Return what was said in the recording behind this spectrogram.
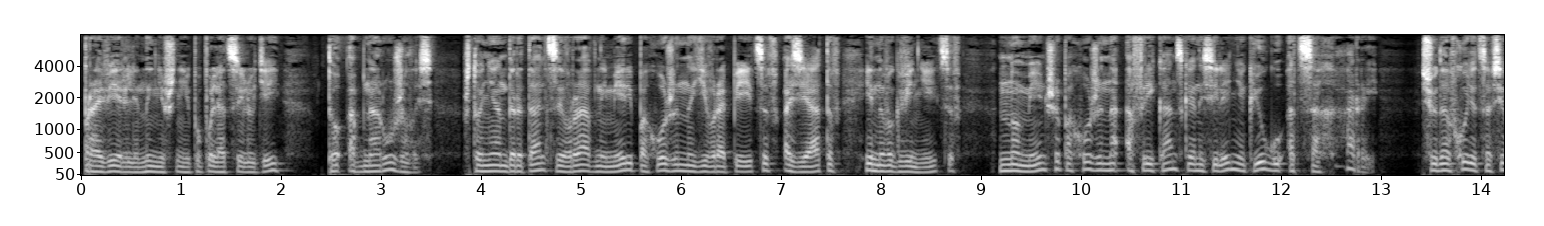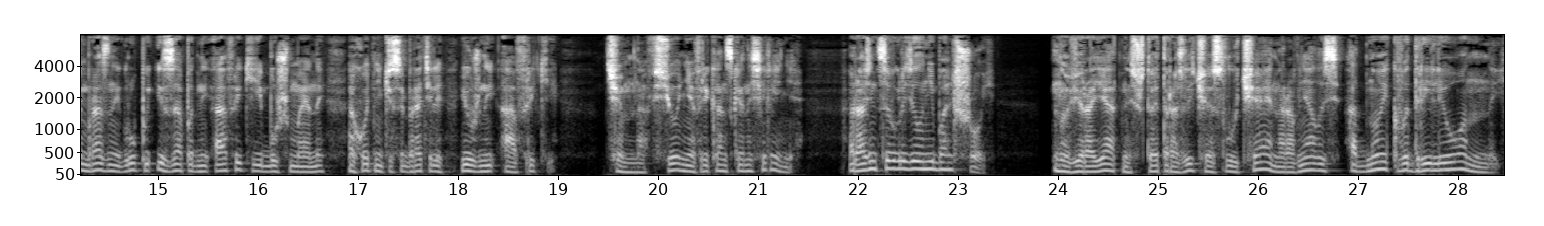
проверили нынешние популяции людей, то обнаружилось, что неандертальцы в равной мере похожи на европейцев, азиатов и новогвинейцев, но меньше похожи на африканское население к югу от Сахары. Сюда входят совсем разные группы из Западной Африки и бушмены, охотники-собиратели Южной Африки – чем на все неафриканское население. Разница выглядела небольшой, но вероятность, что это различие случайно, равнялась одной квадриллионной.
